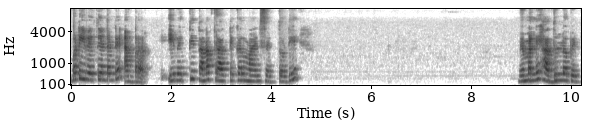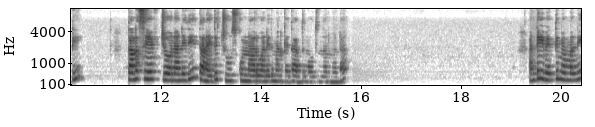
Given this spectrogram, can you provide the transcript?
బట్ ఈ వ్యక్తి ఏంటంటే ఎంపరర్ ఈ వ్యక్తి తన ప్రాక్టికల్ మైండ్ సెట్ తోటి మిమ్మల్ని హద్దుల్లో పెట్టి తన సేఫ్ జోన్ అనేది తనైతే చూసుకున్నారు అనేది మనకైతే అర్థమవుతుంది అనమాట అంటే ఈ వ్యక్తి మిమ్మల్ని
